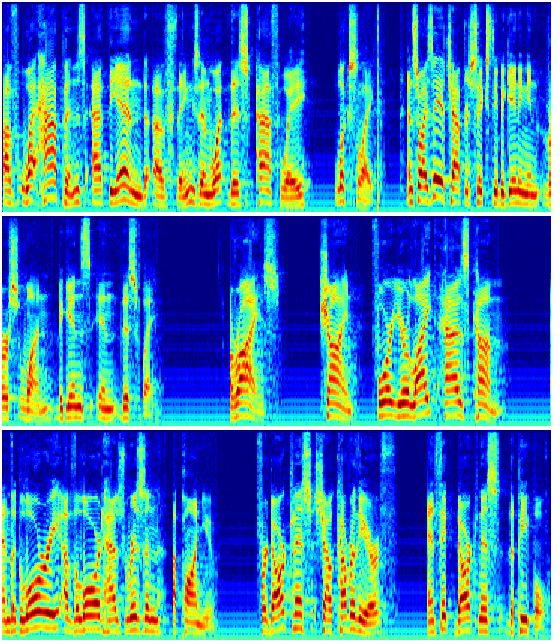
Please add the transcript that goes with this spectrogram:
of what happens at the end of things and what this pathway looks like. And so Isaiah chapter 60, beginning in verse 1, begins in this way Arise, shine, for your light has come, and the glory of the Lord has risen upon you. For darkness shall cover the earth, and thick darkness the people.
